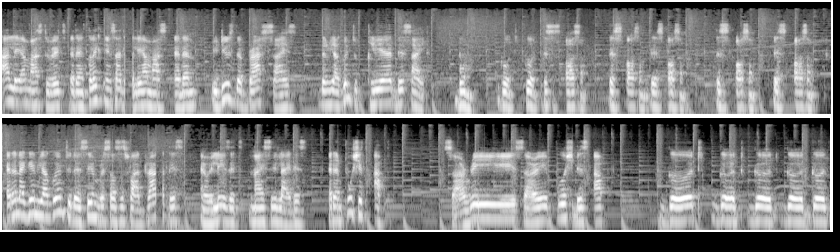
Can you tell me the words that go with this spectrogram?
add layer mask to it and then click inside the layer mask and then reduce the brush size. Then we are going to clear this side. Boom. Good good. This is awesome. This is awesome. This is awesome. This is awesome. This is awesome and then again we are going to the same resources file drag this and release it nicely like this and then push it up. Sorry sorry push this up. Good good good good good.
